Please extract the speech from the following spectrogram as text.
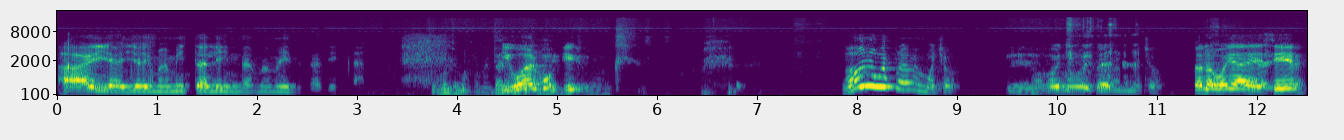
Ay, ay, ay, mamita linda, mamita linda. Últimos comentarios. Igual, mucho. y- No, no voy a esperarme mucho. Eh, No, hoy no voy a esperarme mucho. Solo voy a decir.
